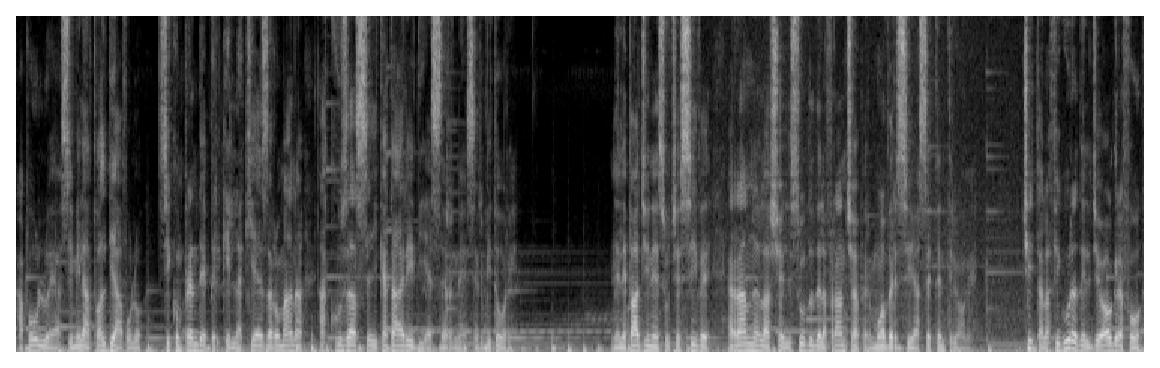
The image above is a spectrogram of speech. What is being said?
Apollo è assimilato al diavolo, si comprende perché la Chiesa romana accusasse i catari di esserne servitori. Nelle pagine successive, Ran lascia il sud della Francia per muoversi a settentrione. Cita la figura del geografo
